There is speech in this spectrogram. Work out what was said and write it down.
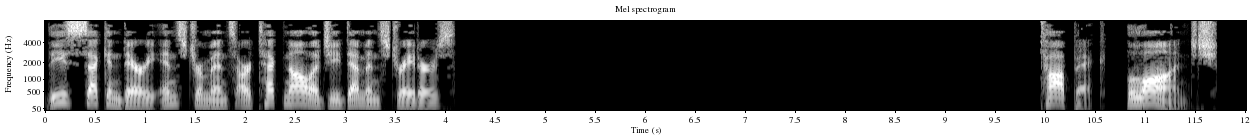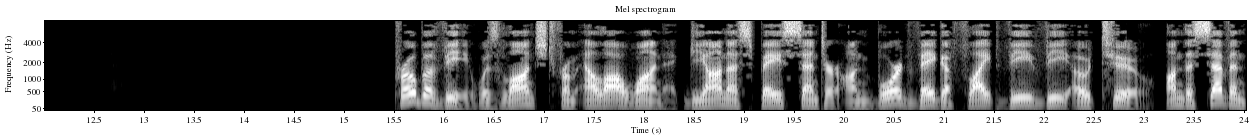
These secondary instruments are technology demonstrators. Launch Proba V was launched from LA-1 at Guiana Space Center on board Vega Flight VV02, on 7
